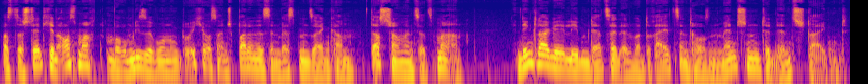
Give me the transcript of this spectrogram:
Was das Städtchen ausmacht und warum diese Wohnung durchaus ein spannendes Investment sein kann, das schauen wir uns jetzt mal an. In Dinklage leben derzeit etwa 13.000 Menschen, Tendenz steigend.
